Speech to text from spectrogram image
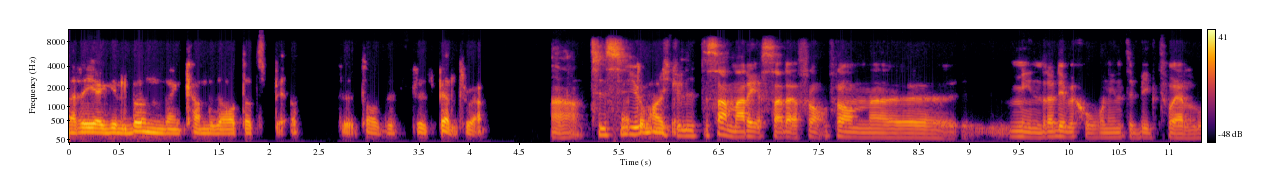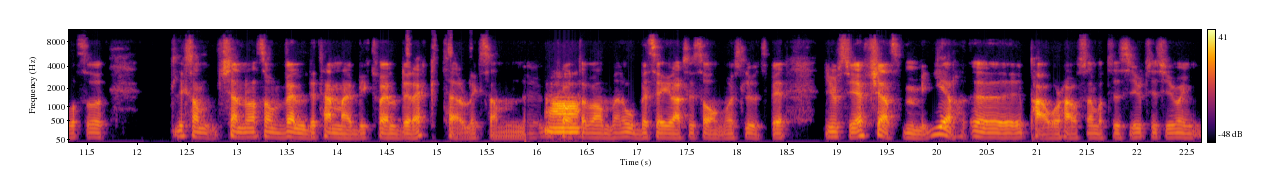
regelbunden kandidat att, att ta till slutspel tror jag. Ja, TCU har... gick ju lite samma resa där från, från uh, mindre division in till Big 12 och så liksom känner de sig väldigt hemma i Big 12 direkt här och liksom nu ja. pratar vi om en obesegrad säsong och i slutspel. UCF känns mer uh, powerhouse än vad TCU. TCU är en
